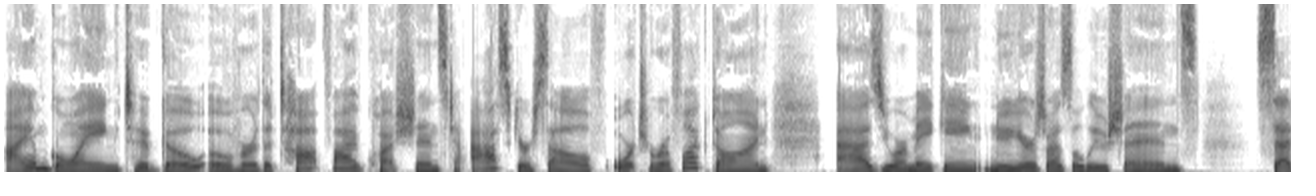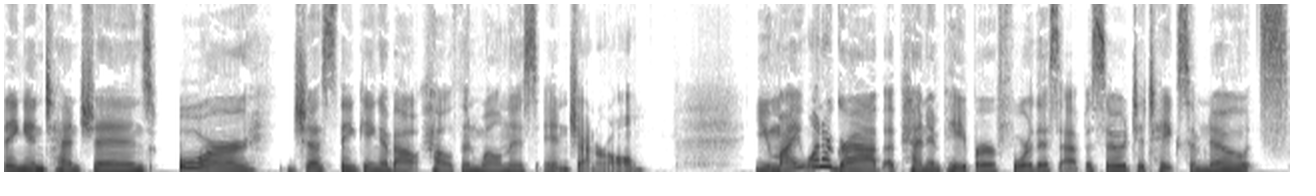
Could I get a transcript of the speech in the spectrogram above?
I am going to go over the top five questions to ask yourself or to reflect on as you are making New Year's resolutions, setting intentions, or just thinking about health and wellness in general. You might want to grab a pen and paper for this episode to take some notes.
